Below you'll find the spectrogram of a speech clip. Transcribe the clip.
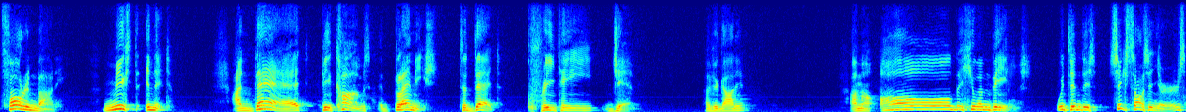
foreign body, mixed in it. And that becomes a blemish to that pretty gem. Have you got it? Among all the human beings, within these 6,000 years,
